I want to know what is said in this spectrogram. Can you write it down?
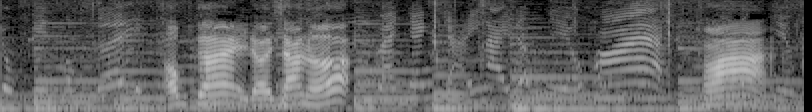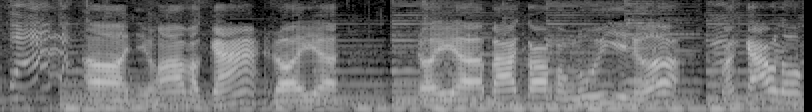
chục nghìn một ký. Ok rồi sao nữa? Và trang trại này rất nhiều hoa. Hoa. Nhiều cá. Ờ nhiều hoa và cá. Rồi à, rồi à, ba con còn nuôi cái gì nữa? Quảng cáo luôn.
